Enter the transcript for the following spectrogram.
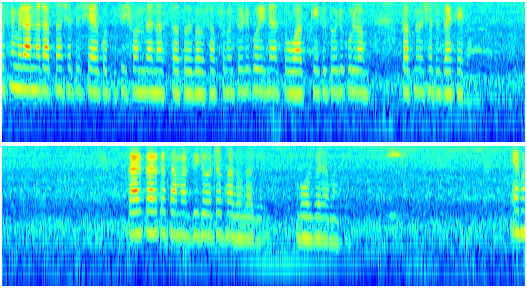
আজকে আমি রান্নাটা আপনার সাথে শেয়ার করতেছি। সন্ধ্যা নাস্তা তো ওইভাবে সবসময় তৈরি করি না, তো আজকে একটু তৈরি করলাম, তো আপনাদের সাথে দেখালাম কার কার কাছে আমার ভিডিওটা ভালো লাগে বলবেন আমাকে। এখন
